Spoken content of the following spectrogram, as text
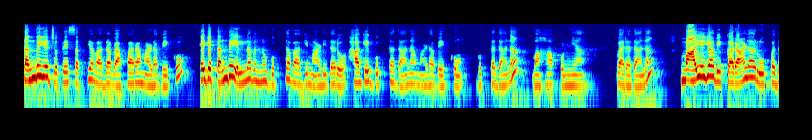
ತಂದೆಯ ಜೊತೆ ಸತ್ಯವಾದ ವ್ಯಾಪಾರ ಮಾಡಬೇಕು. ಹೇಗೆ ತಂದೆ ಎಲ್ಲವನ್ನು ಗುಪ್ತವಾಗಿ ಮಾಡಿದರೂ ಹಾಗೆ ಗುಪ್ತದಾನ ಮಾಡಬೇಕು. ಗುಪ್ತದಾನ ಮಹಾಪುಣ್ಯ. ವರದಾನ, ಮಾಯೆಯ ವಿಕರಾಳ ರೂಪದ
